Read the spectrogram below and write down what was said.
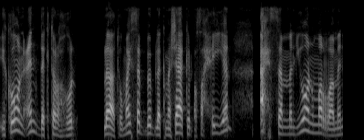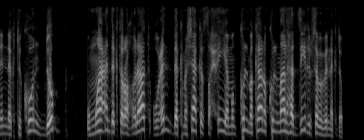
يكون عندك ترهلات وما يسبب لك مشاكل صحيا أحسن مليون مرة من إنك تكون دب وما عندك ترهلات وعندك مشاكل صحية من كل مكان وكل مالها تزيد بسبب إنك دب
